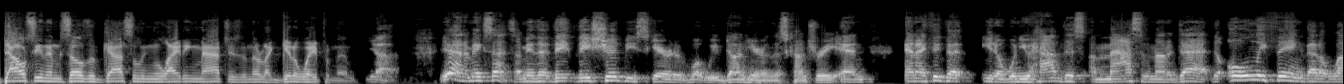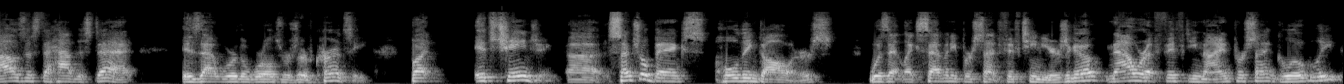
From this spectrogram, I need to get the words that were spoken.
dousing themselves with gasoline, lighting matches, and they're like, get away from them. Yeah, yeah, and it makes sense. I mean, they they should be scared of what we've done here in this country, and and I think that you know when you have this a massive amount of debt, the only thing that allows us to have this debt is that we're the world's reserve currency. But it's changing. Uh, central banks holding dollars was at like 70% 15 years ago. Now we're at 59% globally.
